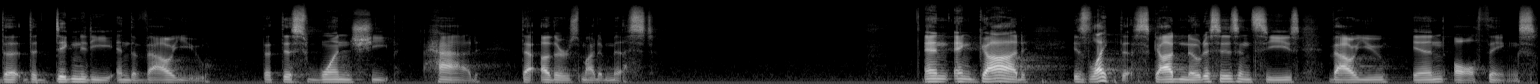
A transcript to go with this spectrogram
the, the dignity and the value that this one sheep had that others might have missed. And, and God is like this God notices and sees value in all things,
